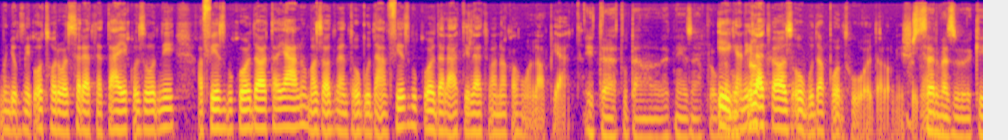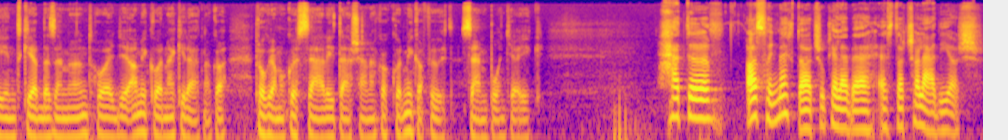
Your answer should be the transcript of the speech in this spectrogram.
mondjuk még otthonról szeretne tájékozódni, a Facebook oldalt ajánlom, az Advent Óbudán Facebook oldalát, illetve annak a honlapját. Itt lehet utána lehet nézni a programokra. Igen, illetve az óbuda.hu oldalon is. Igen. Szervezőként kérdezem Önt, hogy amikor nekilátnak a programok összeállításának, akkor mik a fő szempontjaik? Hát az, hogy megtartsuk eleve ezt a családias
